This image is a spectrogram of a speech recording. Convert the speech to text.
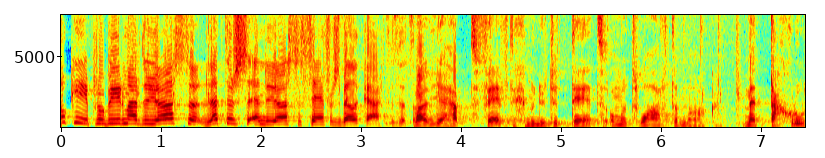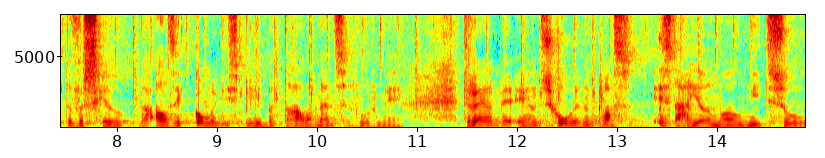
Oké, probeer maar de juiste letters en de juiste cijfers bij elkaar te zetten. Wel, je hebt 50 minuten tijd om het waar te maken. Met dat grote verschil dat als ik comedy speel, betalen mensen voor mij. Terwijl bij in een school, in een klas, is dat helemaal niet zo.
